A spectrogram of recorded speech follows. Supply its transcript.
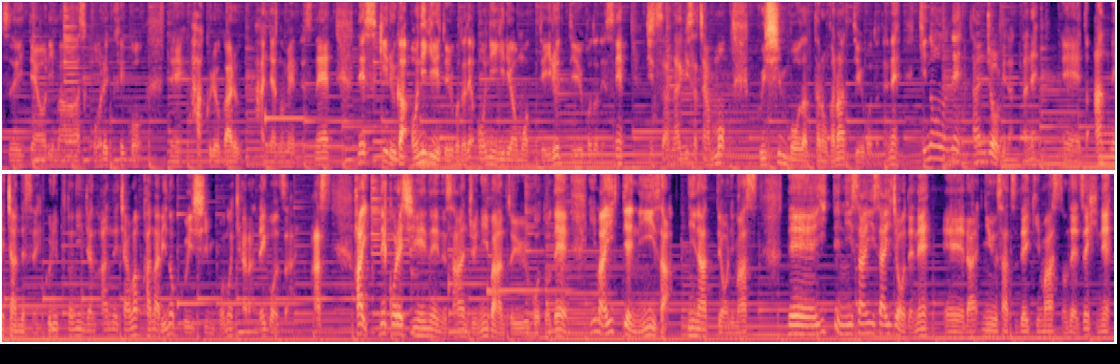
ついております。これ結構ね、迫力ある般若の面ですね。で、スキルがおにぎりということで、おにぎりを持っているっていういうことですね。実は、なぎさちゃんも食いしん坊だったのかなっていうことでね、昨日ね、誕生日だったね、えっ、ー、と、アンネちゃんですね。クリプト忍者のアンネちゃんはかなりの食いしん坊のキャラでございます。はい。で、これ CNN32 番ということで、今1.2差になっております。で、1.23差以上でね、えー、入札できますので、ぜひね、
